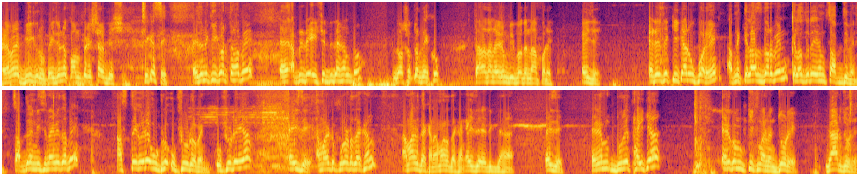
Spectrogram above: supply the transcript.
এটা বলে বি গ্রুপ এই জন্য কম্প্রেসার বেশি। ঠিক আছে? এই জন্য কি করতে হবে? আপনি এই সাইডে দেখান তো, দর্শকরা দেখুক, তারা যেন এরকম বিপদে না পড়ে। এই যে, এটা যে কিকার উপরে, আপনি ক্লাস ধরবেন ক্লাস ধরে এরকম চাপ দিবেন। চাপ দিলে নিচে নামে যাবে, আস্তে করে উঠে উপসে উঠাবেন। উপসে উঠাইয়া, এই যে, আমার একটু পুরোটা দেখান, আমার দেখান আমার দেখান। এই যে এদিক হ্যাঁ। এই যে, এরকম দূরে থাইকা এরকম কিক মারবেন, জোরে, গাঢ় জোরে।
